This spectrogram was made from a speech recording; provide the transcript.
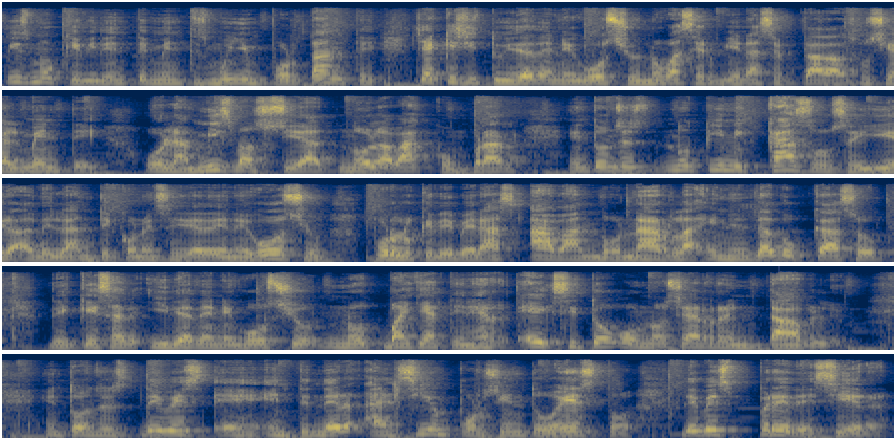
mismo que evidentemente es muy importante, ya que si tu idea de negocio no va a ser bien aceptada socialmente o la misma sociedad no la va a comprar, entonces no tiene caso seguir adelante con esa idea de negocio, por lo que deberás abandonarla en el dado caso de que esa idea de negocio no vaya a tener éxito o no sea rentable. Entonces debes eh, entender al 100% esto, debes predecir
